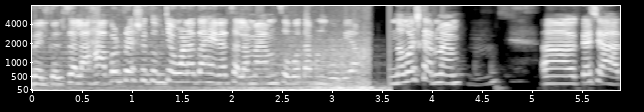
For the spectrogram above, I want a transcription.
बिलकुल चला. हा पण प्रश्न तुमच्या मनात आहे ना? चला मॅम सोबत आपण बोलूया. नमस्कार मॅम कशा आहात?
